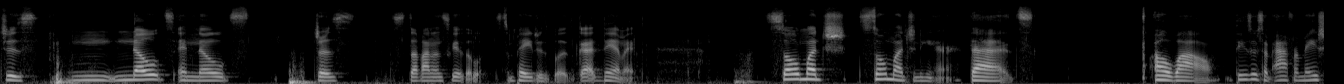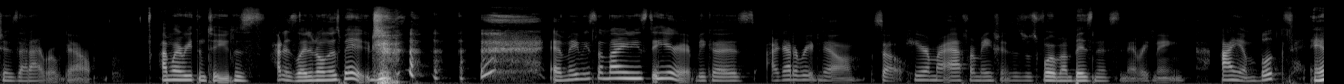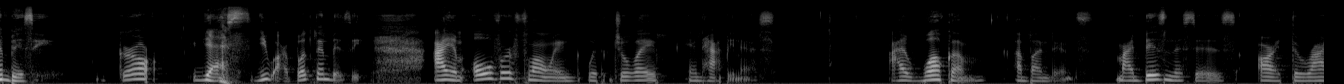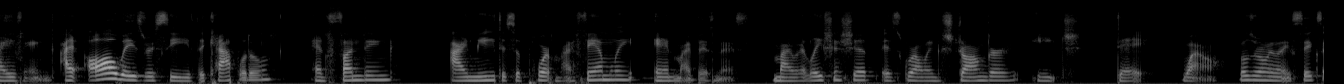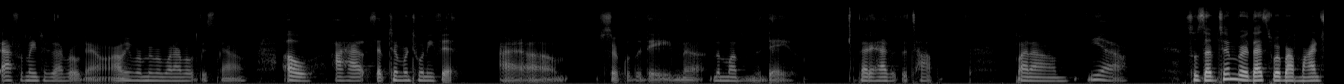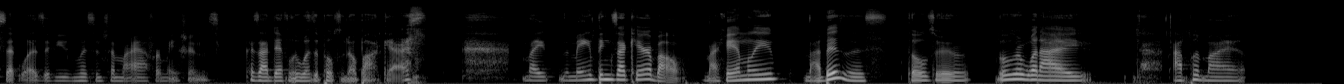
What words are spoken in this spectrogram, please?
Just n- notes and notes. Just stuff I don't skip some pages, but god damn it. So much, so much in here that's oh wow. These are some affirmations that I wrote down. I'm gonna read them to you because I just laid it on this page. and maybe somebody needs to hear it because I got it written down. So here are my affirmations. This was for my business and everything. I am booked and busy. Girl, yes, you are booked and busy. I am overflowing with joy and happiness. I welcome abundance. My businesses are thriving. I always receive the capital and funding I need to support my family and my business. My relationship is growing stronger each day. Wow. Those are only like six affirmations I wrote down. I don't even remember when I wrote this down. Oh, I had September 25th. I um, circled the day and the, the month and the day that it has at the top. But um, yeah. So September, that's where my mindset was if you listen to my affirmations. Because I definitely wasn't posting no podcast. like the main things I care about. My family, my business. Those are those are what I I put my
